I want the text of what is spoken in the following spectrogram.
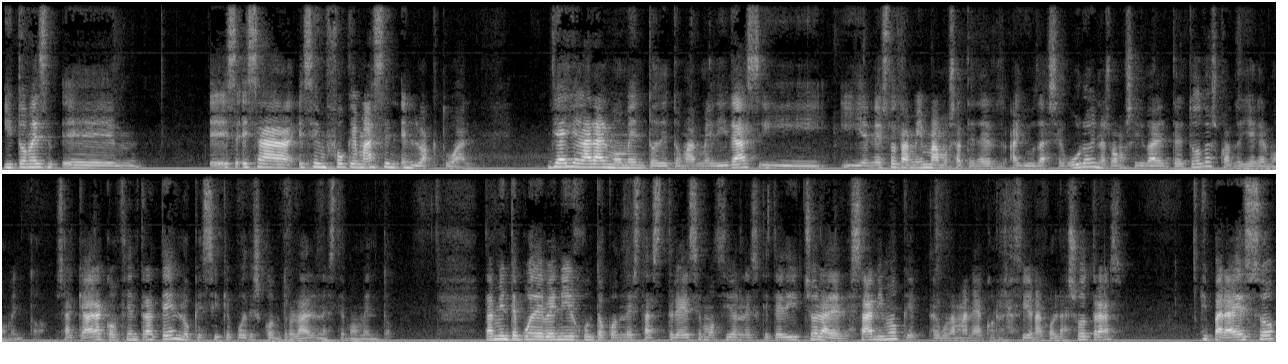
Y tomes eh, ese enfoque más en lo actual ya llegará el momento de tomar medidas y, en esto también vamos a tener ayuda seguro y nos vamos a ayudar entre todos cuando llegue el momento. O sea que ahora concéntrate en lo que sí que puedes controlar en este momento. También te puede venir junto con estas tres emociones que te he dicho, la de desánimo, que de alguna manera correlaciona con las otras. Y para eso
